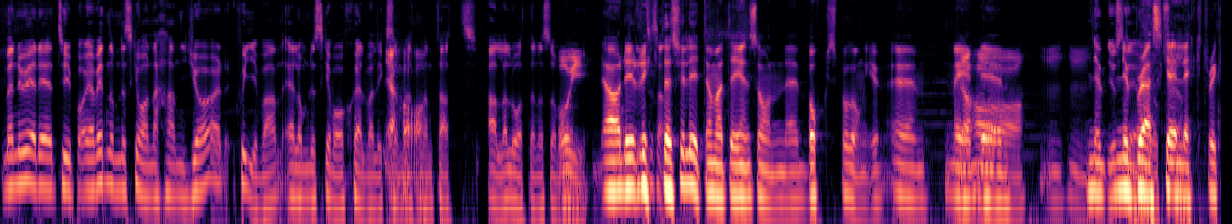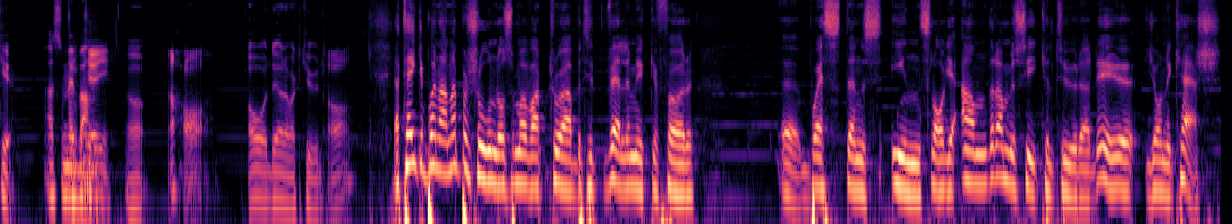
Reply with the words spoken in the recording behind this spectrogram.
men nu är det typ, och jag vet inte om det ska vara när han gör skivan, eller om det ska vara själva liksom Jaha. att man tagit alla låtarna som... Oj. Ja, det ryktas ju lite om att det är en sån eh, box på gång ju. Eh, med Jaha. Ne- Just det, Nebraska det. Electric ju. Alltså med band. Okej. Ja. Jaha. Åh, det hade varit kul. Ja. Jag tänker på en annan person då som har varit, tror jag, betytt väldigt mycket för eh, westerns inslag i andra musikkulturer. Det är ju Johnny Cash.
